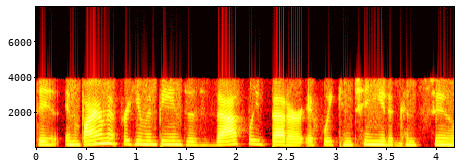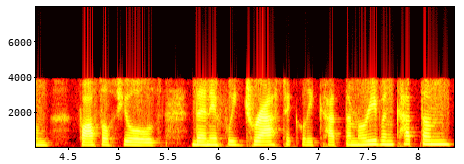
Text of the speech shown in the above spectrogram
the environment for human beings is vastly better if we continue to consume fossil fuels than if we drastically cut them or even cut them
